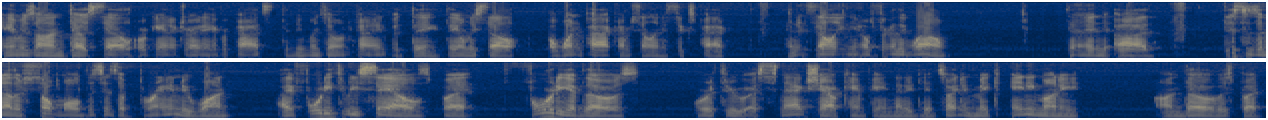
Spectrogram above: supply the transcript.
Amazon does sell organic dried apricots, the Newman's Own kind, but they, they only sell a one pack. I'm selling a six pack, and it's selling you know fairly well. Then uh, this is another soap mold. This is a brand new one. I have 43 sales, but 40 of those were through a Snagshout campaign that I did. So I didn't make any money on those, but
